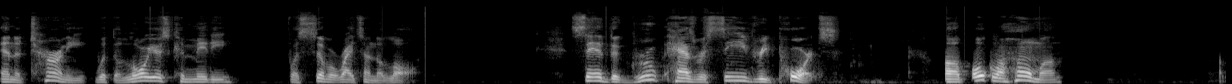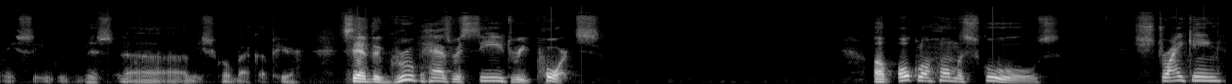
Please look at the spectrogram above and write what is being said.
an attorney with the Lawyers Committee for Civil Rights Under Law, said the group has received reports of Oklahoma. Let me see. Miss, uh, let me scroll back up here. Said the group has received reports of Oklahoma schools striking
